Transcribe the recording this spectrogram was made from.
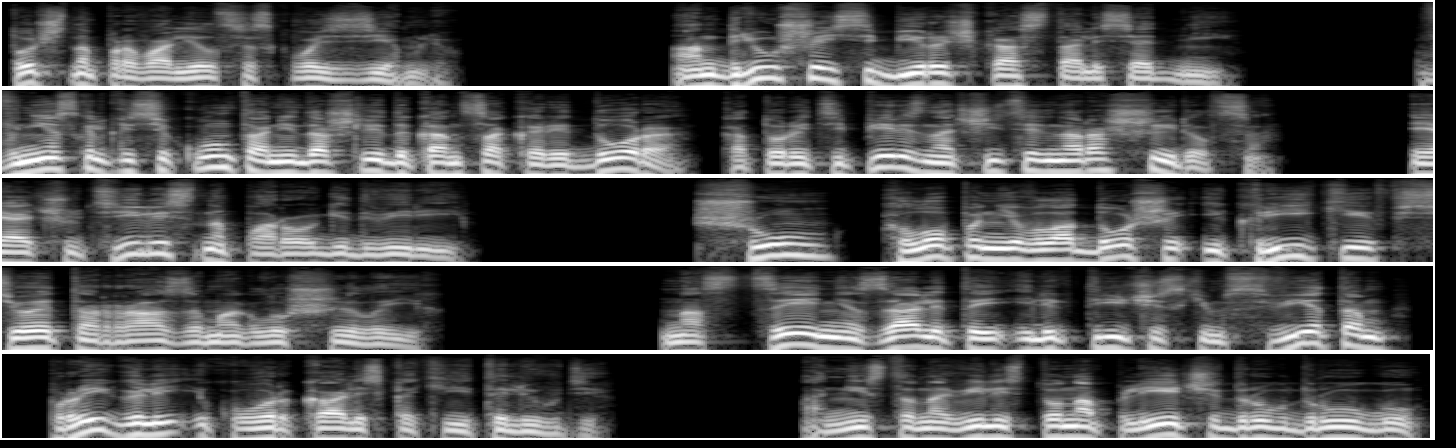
точно провалился сквозь землю. Андрюша и Сибирочка остались одни. В несколько секунд они дошли до конца коридора, который теперь значительно расширился, и очутились на пороге двери. Шум, хлопанье в ладоши и крики — все это разом оглушило их. На сцене, залитой электрическим светом, прыгали и кувыркались какие-то люди. Они становились то на плечи друг другу,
